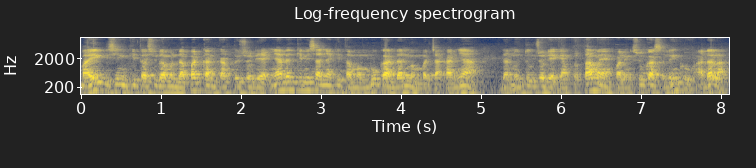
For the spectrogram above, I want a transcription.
Baik, di sini kita sudah mendapatkan kartu zodiaknya dan kini saatnya kita membuka dan membacakannya. Dan untuk zodiak yang pertama yang paling suka selingkuh adalah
